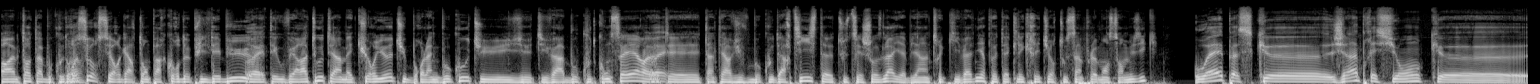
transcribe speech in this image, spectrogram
En même temps, tu as beaucoup de Ouais. ressources. Si on regarde ton parcours depuis le début, Ouais. tu es ouvert à tout, tu es un mec curieux, tu bourlingues beaucoup, tu, tu vas à beaucoup de concerts, Ouais. tu interviews beaucoup d'artistes, euh, toutes ces choses-là. Il y a bien un truc qui va venir, peut-être l'écriture tout simplement sans musique. Ouais, parce que j'ai l'impression que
